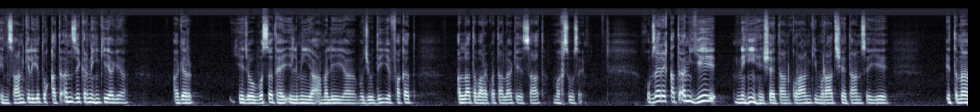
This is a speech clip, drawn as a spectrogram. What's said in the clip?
انسان کے لیے تو قطعاً ذکر نہیں کیا گیا۔ اگر یہ جو وسعت ہے علمی یا عملی یا وجودی، یہ فقط اللہ تبارک و تعالیٰ کے ساتھ مخصوص ہے۔ خوب ظاہر قطعاً یہ نہیں ہے شیطان۔ قرآن کی مراد شیطان سے یہ اتنا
